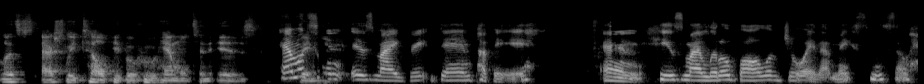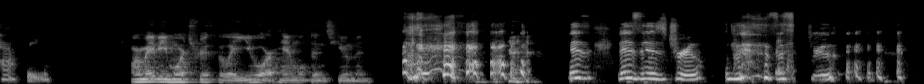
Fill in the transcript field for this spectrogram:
Let's actually tell people who Hamilton is. Hamilton is my Great Dane puppy, and he's my little ball of joy that makes me so happy. Or maybe more truthfully, you are Hamilton's human. this this is true. This is true.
